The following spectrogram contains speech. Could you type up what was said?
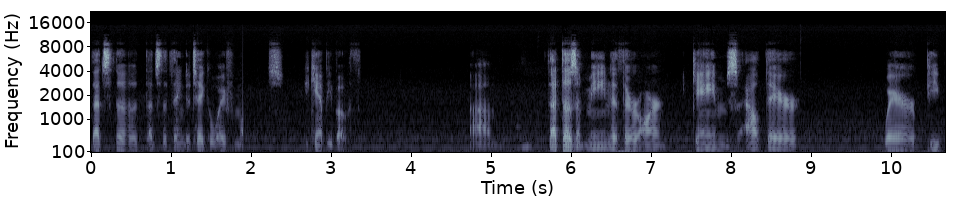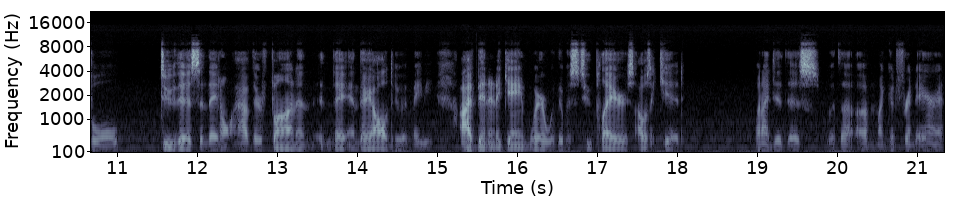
That's the that's the thing to take away from all this. You can't be both. Um, that doesn't mean that there aren't games out there where people do this and they don't have their fun and, and they and they all do it maybe. I've been in a game where there was two players. I was a kid when I did this with uh, uh, my good friend Aaron.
